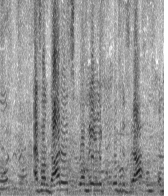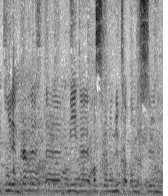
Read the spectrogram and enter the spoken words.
voor. En van daaruit kwam eigenlijk ook de vraag om, om hier in Brugge uh, mee de gastronomie te ondersteunen.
